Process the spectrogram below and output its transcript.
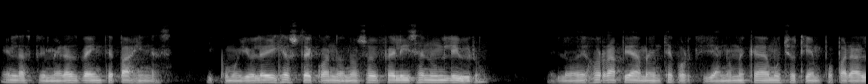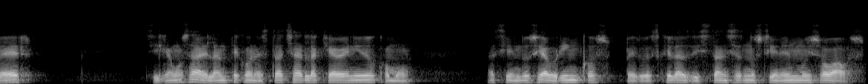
en las primeras 20 páginas. Y como yo le dije a usted, cuando no soy feliz en un libro, lo dejo rápidamente porque ya no me queda mucho tiempo para leer. Sigamos adelante con esta charla que ha venido como haciéndose a brincos, pero es que las distancias nos tienen muy sobados.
